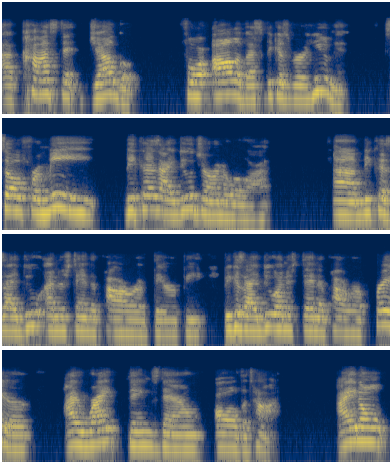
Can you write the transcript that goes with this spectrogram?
a constant juggle for all of us because we're human. So for me, because I do journal a lot, um, because I do understand the power of therapy, because I do understand the power of prayer, I write things down all the time. I don't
